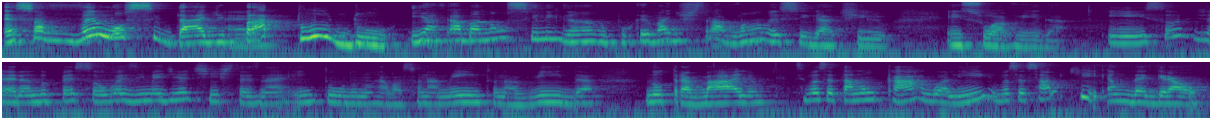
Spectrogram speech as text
essa velocidade É. pra tudo e acaba não se ligando, porque vai destravando esse gatilho em sua vida. E isso gerando pessoas imediatistas, né? Em tudo, no relacionamento, na vida, no trabalho. Se você está num cargo ali, você sabe que é um degrau,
